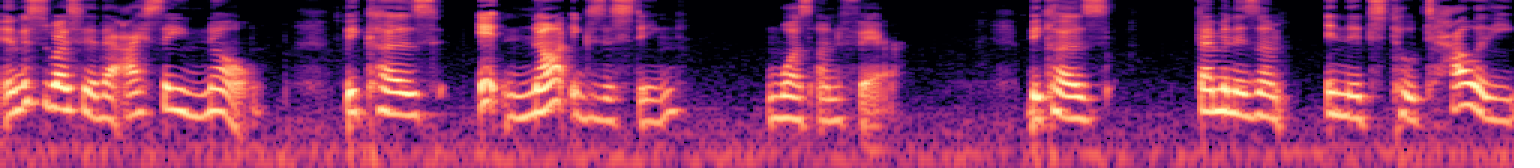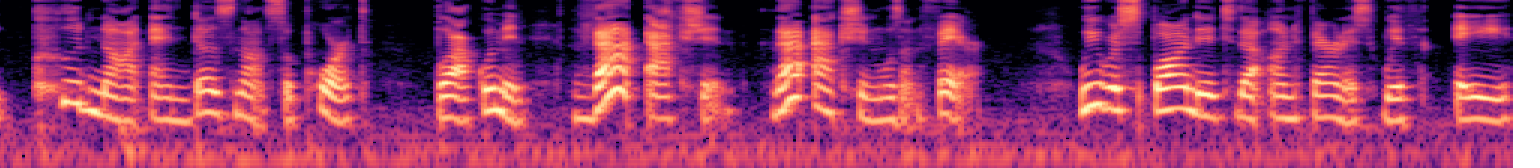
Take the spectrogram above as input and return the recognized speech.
And this is why I say that I say no because it not existing was unfair. Because feminism in its totality could not and does not support black women. That action, that action was unfair. We responded to that unfairness with a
